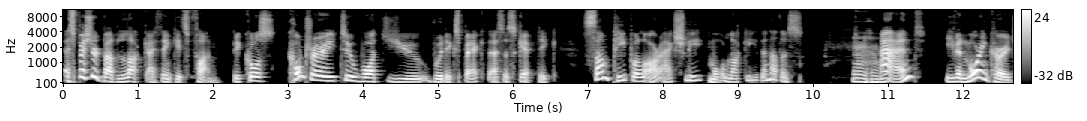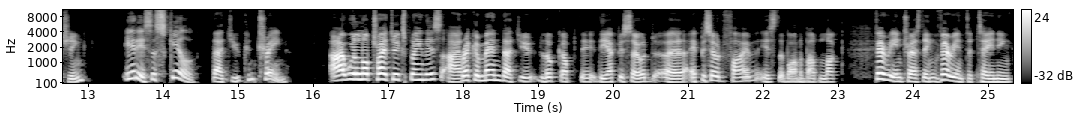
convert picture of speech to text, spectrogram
Especially about luck, I think it's fun because, contrary to what you would expect as a skeptic, some people are actually more lucky than others. And, even more encouraging, it is a skill that you can train. I will not try to explain this. I recommend that you look up the, the episode. Uh, episode 5 is the one about luck. Very interesting, very entertaining,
